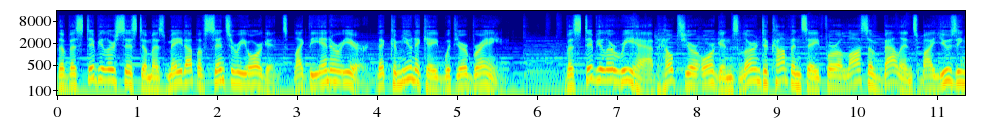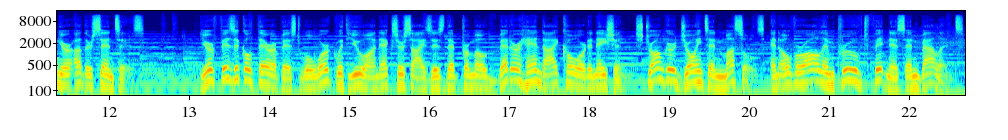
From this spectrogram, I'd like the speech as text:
The vestibular system is made up of sensory organs, like the inner ear, that communicate with your brain. Vestibular rehab helps your organs learn to compensate for a loss of balance by using your other senses. Your physical therapist will work with you on exercises that promote better hand-eye coordination, stronger joints and muscles, and overall improved fitness and balance.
